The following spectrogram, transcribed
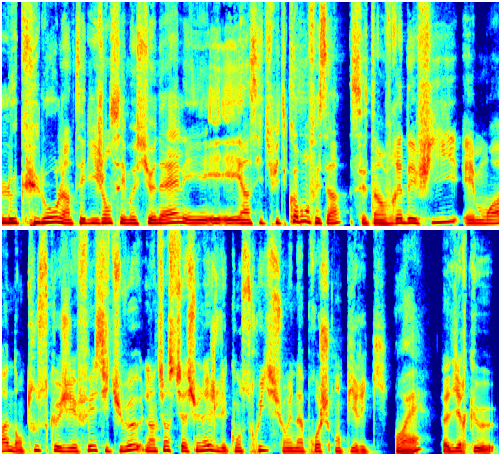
le culot, l'intelligence émotionnelle et, ainsi de suite? Comment on fait ça? C'est un vrai défi. Et moi, dans tout ce que j'ai fait, si tu veux, l'intelligence situationnelle, je l'ai construit sur une approche empirique. Ouais. C'est-à-dire que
